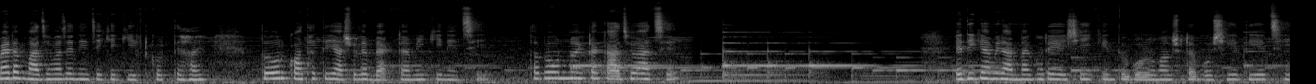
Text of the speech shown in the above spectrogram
ম্যাডাম, মাঝে মাঝে নিজেকে গিফট করতে হয়। তো ওর কথাতেই আসলে ব্যাগটা আমি কিনেছি। তবে অন্য একটা কাজও আছে। এদিকে আমি রান্নাঘরে এসেই কিন্তু গরুর মাংসটা বসিয়ে দিয়েছি।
